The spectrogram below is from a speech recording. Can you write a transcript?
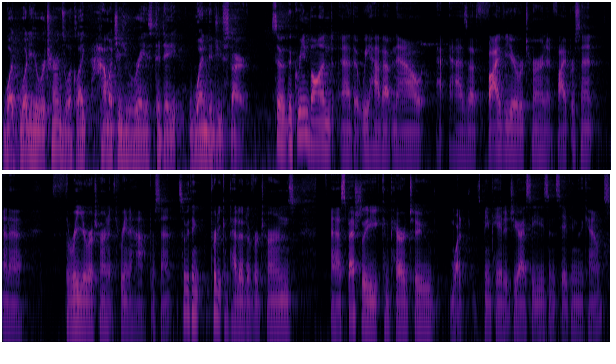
What, what do your returns look like? How much did you raise to date? When did you start? So the green bond uh, that we have out now has a five-year return at five percent and a three-year return at three and a half percent. So we think pretty competitive returns, uh, especially compared to what's being paid at GICs and savings accounts.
